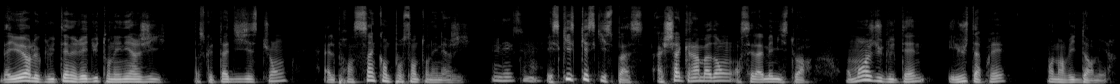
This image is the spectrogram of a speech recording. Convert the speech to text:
D'ailleurs, le gluten réduit ton énergie parce que ta digestion, elle prend 50% de ton énergie. Exactement. Et qu'est-ce qui se passe? À chaque ramadan, c'est la même histoire. On mange du gluten et juste après, on a envie de dormir.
